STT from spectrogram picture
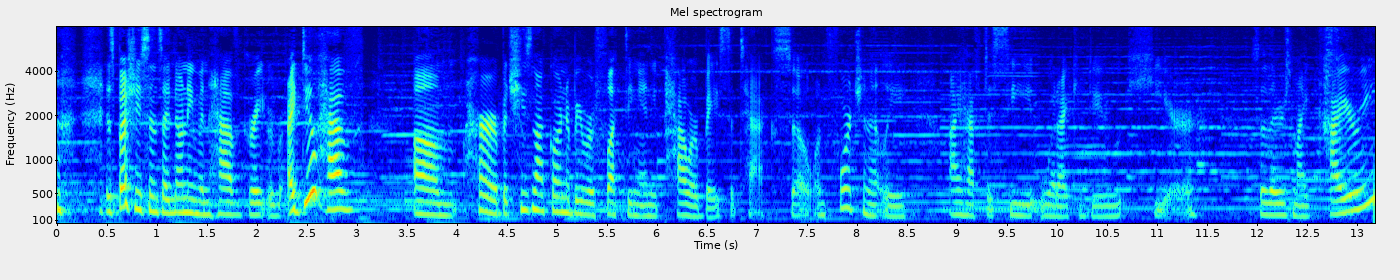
especially since I don't even have great. I do have um, her, but she's not going to be reflecting any power-based attacks. So unfortunately, I have to see what I can do here. So there's my Kairi.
